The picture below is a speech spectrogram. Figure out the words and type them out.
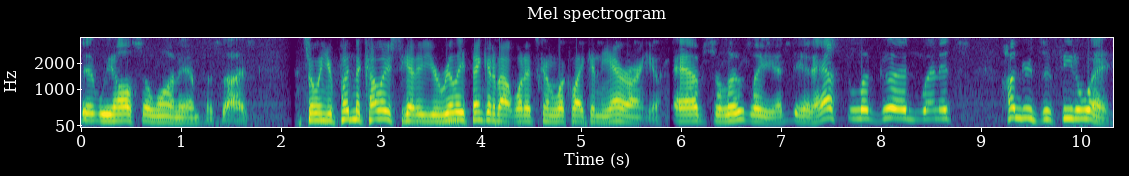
that we also want to emphasize. So when you're putting the colors together, you're really thinking about what it's going to look like in the air, aren't you? Absolutely. It, it has to look good when it's hundreds of feet away.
